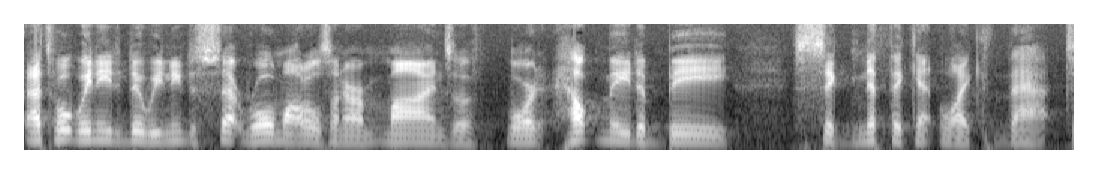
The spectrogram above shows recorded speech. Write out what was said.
that's what we need to do. We need to set role models in our minds of, Lord, help me to be significant like that.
